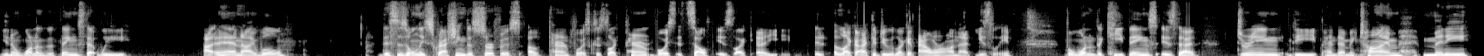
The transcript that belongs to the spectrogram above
You know, one of the things that we, and I will, this is only scratching the surface of parent voice because like parent voice itself is like a, like I could do like an hour on that easily. But one of the key things is that during the pandemic time, many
